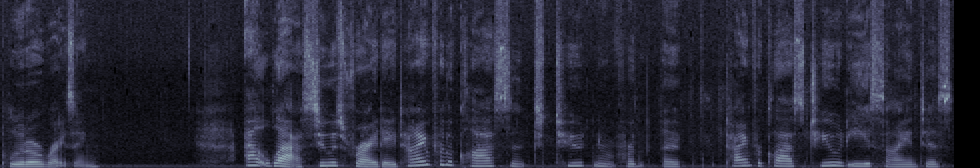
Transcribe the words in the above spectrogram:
Pluto Rising. At last, it was Friday, time for the class to, for uh, time for class 2D scientists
